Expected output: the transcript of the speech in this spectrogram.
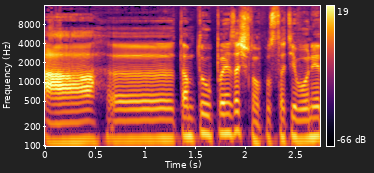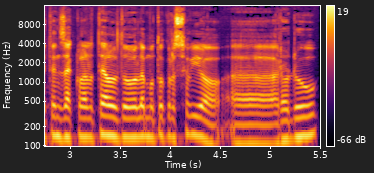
A e, tam to úplně začalo. V podstatě on je ten zakladatel tohohle motokrosového e, rodu.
